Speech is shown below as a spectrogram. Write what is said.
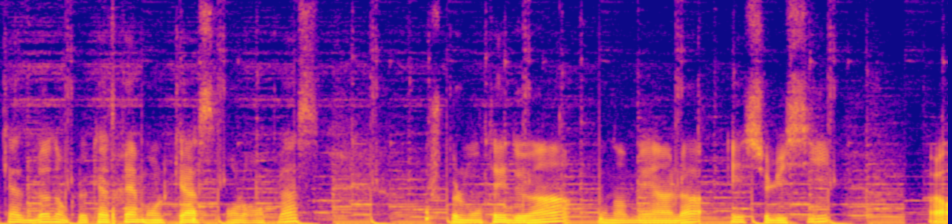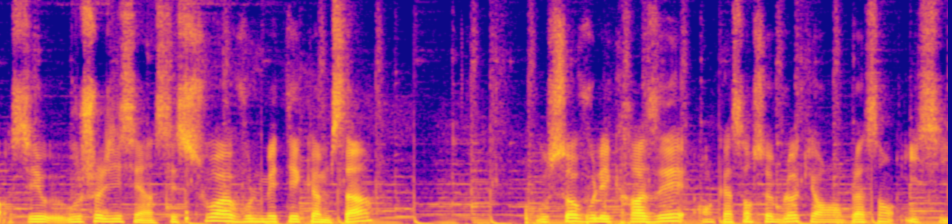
4 blocs. Donc, le quatrième, on le casse, on le remplace. Je peux le monter de 1. On en met un là et celui-ci. Alors, si vous choisissez, hein, c'est soit vous le mettez comme ça, ou soit vous l'écrasez en cassant ce bloc et en remplaçant ici.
